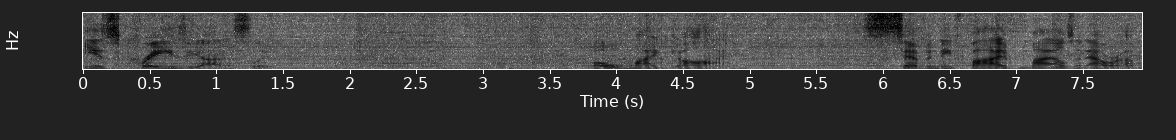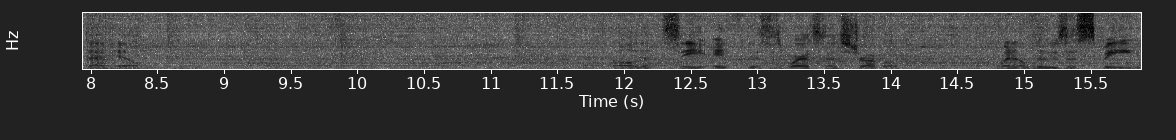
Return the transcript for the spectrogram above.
is crazy, honestly. Oh my god. 75 miles an hour up that hill. Oh, that, see, it, this is where it's going to struggle. When it loses speed.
